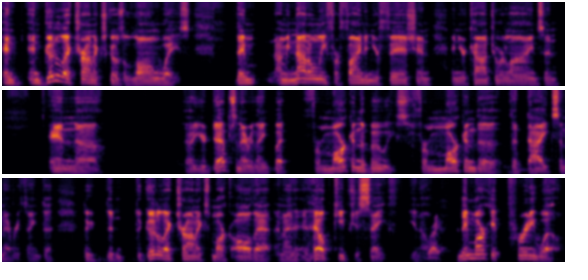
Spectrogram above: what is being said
And and good electronics goes a long ways. They, I mean, not only for finding your fish and and your contour lines and and uh, uh, your depths and everything, but for marking the buoys, for marking the the dikes and everything. The the the, the good electronics mark all that, and it help keeps you safe. You know, Right. And they mark it pretty well.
